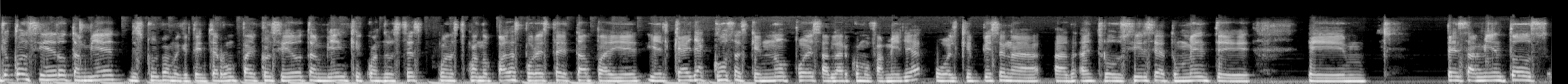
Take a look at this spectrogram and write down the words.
yo considero también, discúlpame que te interrumpa, y considero también que cuando estés, cuando, cuando pasas por esta etapa y, el que haya cosas que no puedes hablar como familia o el que empiecen a, a, introducirse a tu mente eh, pensamientos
